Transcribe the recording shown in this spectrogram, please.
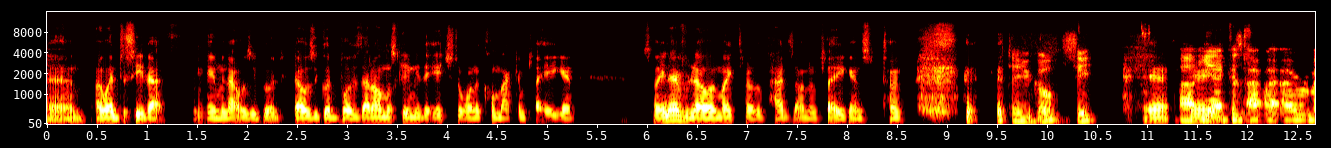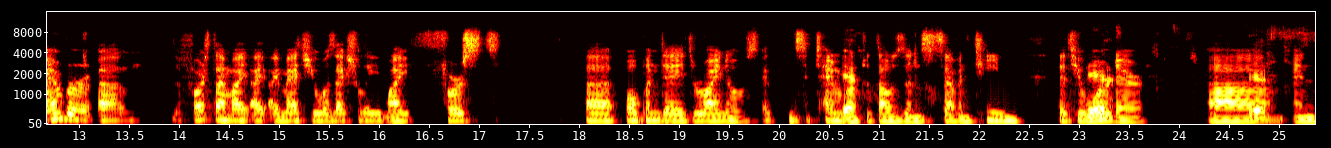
um, I went to see that game, and that was a good that was a good buzz. That almost gave me the itch to want to come back and play again. So you never know. I might throw the pads on and play again sometime. there you go. See. Yeah. Uh, yeah, because I, I remember um, the first time I, I, I met you was actually my first uh, open day at Rhinos in September yeah. 2017 that you yeah. were there. Um, yeah. and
